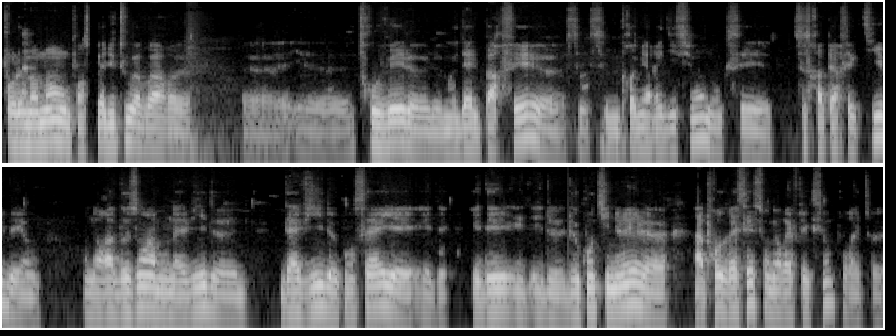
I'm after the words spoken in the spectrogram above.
pour le moment, on pense pas du tout avoir euh, euh, trouver le, le, modèle parfait. Euh, c'est une première édition, donc c'est ce sera perfectible et on, on, aura besoin, à mon avis, de d'avis, de conseils et, et, de, et, de, et de, de, continuer à progresser sur nos réflexions pour être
